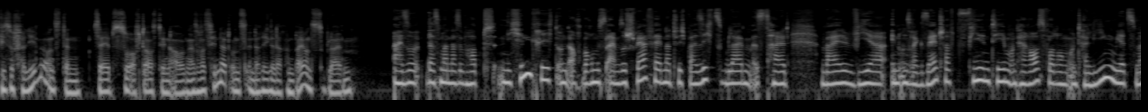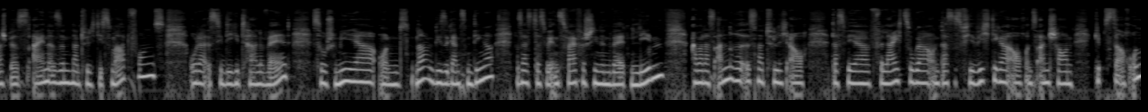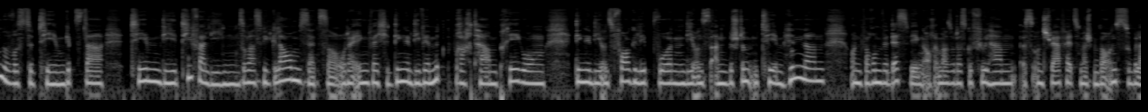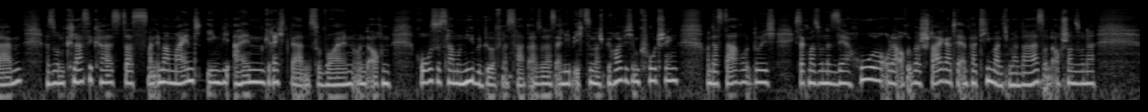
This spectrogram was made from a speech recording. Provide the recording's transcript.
Wieso verlieren wir uns denn selbst so oft aus den Augen? Also was hindert uns in der Regel daran, bei uns zu bleiben? Also, dass man das überhaupt nicht hinkriegt und auch warum es einem so schwerfällt, natürlich bei sich zu bleiben, ist halt, weil wir in unserer Gesellschaft vielen Themen und Herausforderungen unterliegen. Wie jetzt zum Beispiel das eine sind natürlich die Smartphones oder ist die digitale Welt, Social Media und ne, diese ganzen Dinge. Das heißt, dass wir in zwei verschiedenen Welten leben. Aber das andere ist natürlich auch, dass wir vielleicht sogar, und das ist viel wichtiger, auch uns anschauen, gibt es da auch unbewusste Themen? Gibt es da Themen, die tiefer liegen? Sowas wie Glaubenssätze oder oder irgendwelche Dinge, die wir mitgebracht haben, Prägungen, Dinge, die uns vorgelebt wurden, die uns an bestimmten Themen hindern und warum wir deswegen auch immer so das Gefühl haben, es uns schwerfällt, zum Beispiel bei uns zu bleiben. Also ein Klassiker ist, dass man immer meint, irgendwie allen gerecht werden zu wollen und auch ein großes Harmoniebedürfnis hat. Also das erlebe ich zum Beispiel häufig im Coaching und dass dadurch, ich sag mal, so eine sehr hohe oder auch übersteigerte Empathie manchmal da ist und auch schon so eine,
